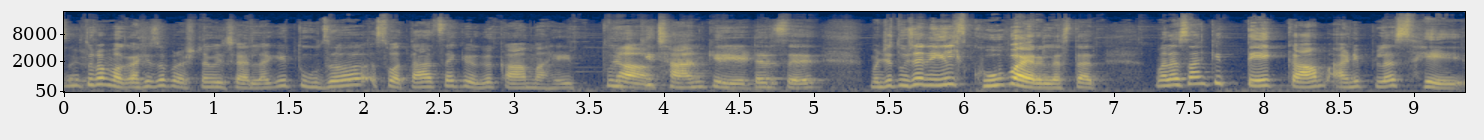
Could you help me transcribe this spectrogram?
मी तुला मगाशी जो प्रश्न विचारला की तुझं स्वतःचं एक वेगळं काम आहे. तू. इतकी छान क्रिएटर्स आहेत. म्हणजे तुझ्या रील्स खूप व्हायरल असतात. मला सांग की ते काम आणि प्लस हे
